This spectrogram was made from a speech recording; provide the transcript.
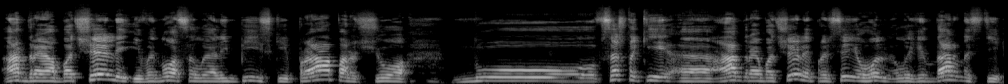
Андреа Бачеллі і виносили олімпійський прапор, що ну, все ж таки е, Андреа Бачеллі, при всій його легендарності,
